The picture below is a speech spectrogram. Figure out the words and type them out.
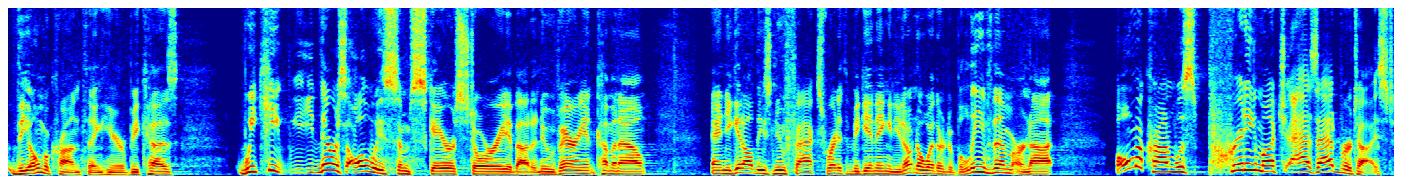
the Omicron thing here because we keep, there is always some scare story about a new variant coming out, and you get all these new facts right at the beginning, and you don't know whether to believe them or not. Omicron was pretty much as advertised.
